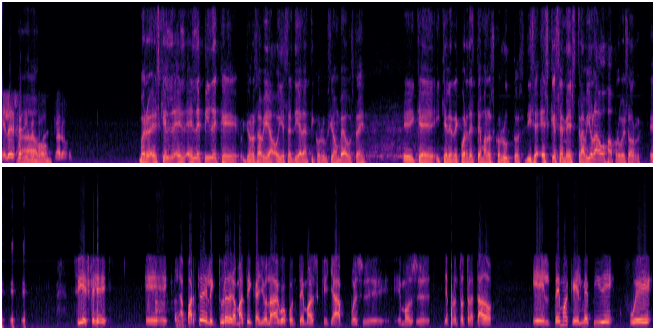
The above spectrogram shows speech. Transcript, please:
Él es Felipe ah, bueno. claro. Bueno, es que él, le pide que, yo no sabía, hoy es el día de la anticorrupción, vea usted, y, que, y que le recuerde el tema a los corruptos. Dice, es que se me extravió la hoja, profesor. sí, es que eh, la parte de lectura dramática yo la hago con temas que ya pues eh, hemos eh, de pronto tratado. El tema que él me pide fue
